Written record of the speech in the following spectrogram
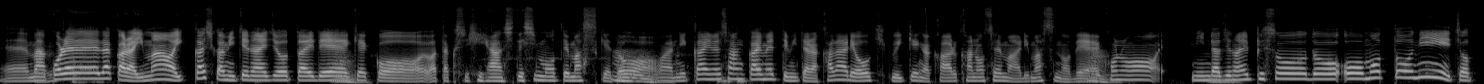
えーまあこれだから今は1回しか見てない状態でうん。結構私批判してしもうてますけど、うん。まあ、2回目3回目って見たらかなり大きく意見が変わる可能性もありますので、うん。この「ニンラジ」のエピソードをもとにちょっ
